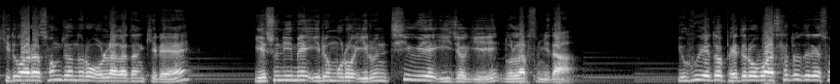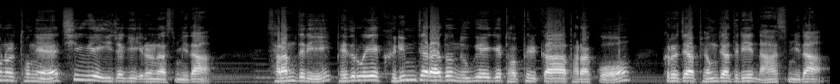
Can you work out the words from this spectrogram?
기도하러 성전으로 올라가던 길에 예수님의 이름으로 이룬 치유의 이적이 놀랍습니다. 이후에도 베드로와 사도들의 손을 통해 치유의 이적이 일어났습니다. 사람들이 베드로의 그림자라도 누구에게 덮일까 바랐고 그러자 병자들이 나았습니다.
